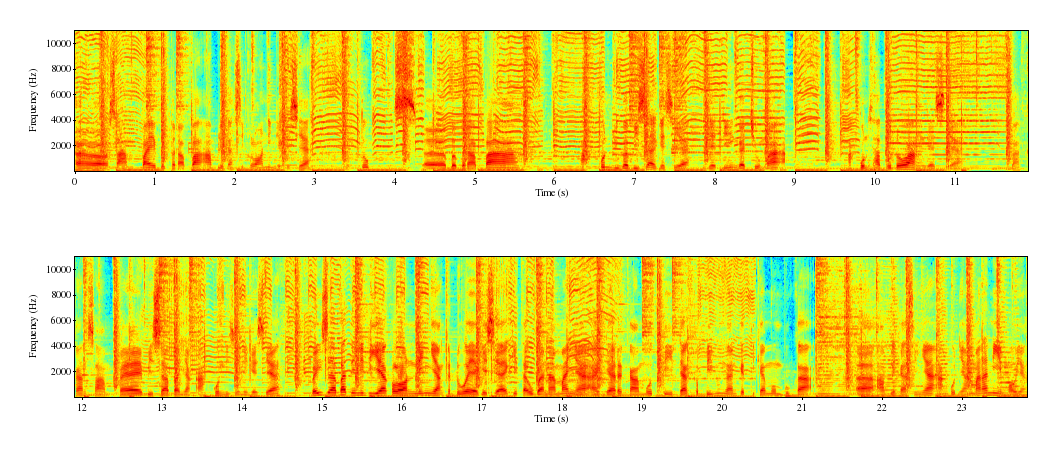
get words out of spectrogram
uh, sampai beberapa aplikasi cloning ya guys ya. Untuk uh, beberapa akun juga bisa guys ya. Jadi nggak cuma akun satu doang guys ya. Bahkan sampai bisa banyak akun di sini guys ya. Baik sahabat ini dia cloning yang kedua ya guys ya. Kita ubah namanya agar kamu tidak kebingungan ketika membuka uh, aplikasinya akun yang mana nih mau yang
